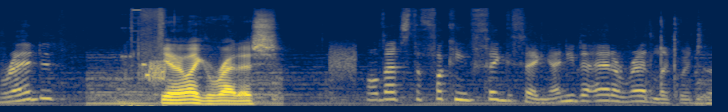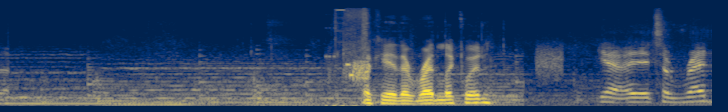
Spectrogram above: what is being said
red? Yeah, they're like reddish. Well, that's the fucking fig thing. I need to add a red liquid to that. Okay, the red liquid. Yeah, it's a red.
